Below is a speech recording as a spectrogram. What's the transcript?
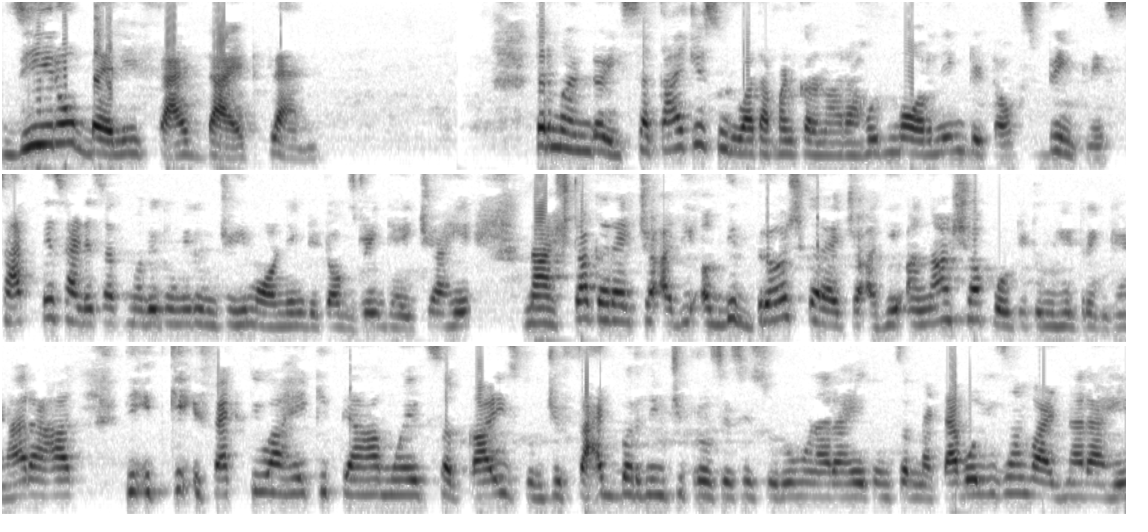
zero belly fat diet plan तर मंडळी सकाळची सुरुवात आपण करणार आहोत मॉर्निंग डिटॉक्स ड्रिंकने सात ते साडेसात मध्ये तुम्ही तुमची ही मॉर्निंग डिटॉक्स ड्रिंक घ्यायची आहे. नाश्ता करायच्या आधी अगदी ब्रश करायच्या आधी अनाशा पोटी तुम्ही ही ड्रिंक घेणार आहात. ती इतकी इफेक्टिव्ह आहे की त्यामुळे सकाळीच तुमची फॅट बर्निंगची प्रोसेस सुरू होणार आहे तुमचं मेटाबॉलिझम वाढणार आहे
